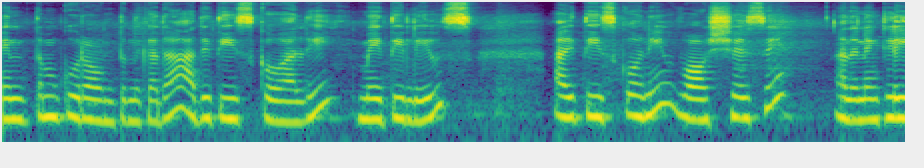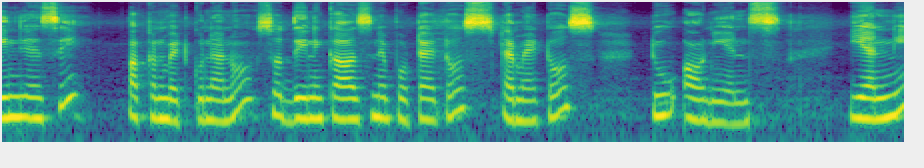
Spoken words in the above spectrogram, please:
మెంతం కూర ఉంటుంది కదా అది తీసుకోవాలి. మేతి లీవ్స్. అవి తీసుకొని వాష్ చేసి అది నేను క్లీన్ చేసి పక్కన పెట్టుకున్నాను. సో దీనికి కావాల్సిన పొటాటోస్ టమాటోస్ టూ ఆనియన్స్ ఇవన్నీ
